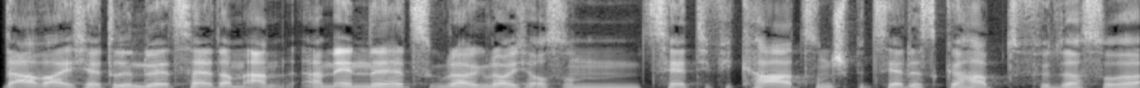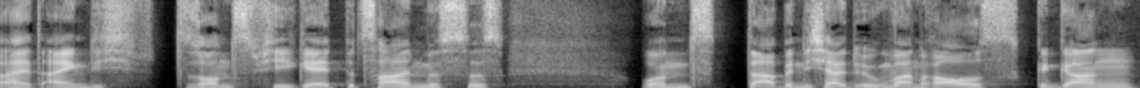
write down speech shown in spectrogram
Da war ich halt drin, du hättest halt am, am Ende hättest du, glaube ich, auch so ein Zertifikat, so ein spezielles gehabt, für das du halt eigentlich sonst viel Geld bezahlen müsstest. Und da bin ich halt irgendwann rausgegangen,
